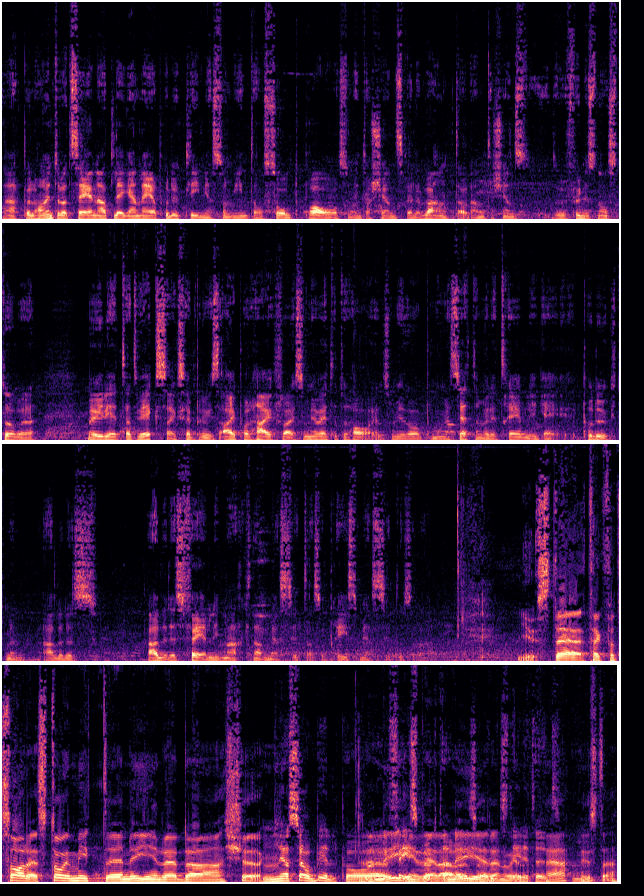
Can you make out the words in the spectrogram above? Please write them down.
Apple har inte varit sena att lägga ner produktlinjer som inte har sålt bra och som inte har känts relevanta och där det inte känns, det har funnits någon större möjlighet att växa. Exempelvis iPod Hi-Fi som jag vet att du har en som ju var på många sätt en väldigt trevlig eh, produkt men alldeles, alldeles fel i marknadmässigt, alltså prismässigt och sådär. Just det, tack för att du sa det. Står i mitt eh, nyinredda kök. Mm, jag såg bild på eh, nyinredda, nyrenoverat. Ja, mm. just det.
